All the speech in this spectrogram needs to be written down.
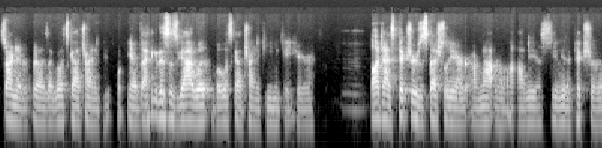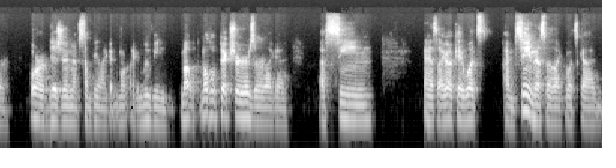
Starting to realize like, what's God trying to, you know, I think this is God, but what's God trying to communicate here? Mm. A lot of times pictures especially are, are not real obvious. You get a picture or a vision of something like a more like a moving multiple pictures or like a, a scene. And it's like, okay, what's, I'm seeing this, but like, what's God,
